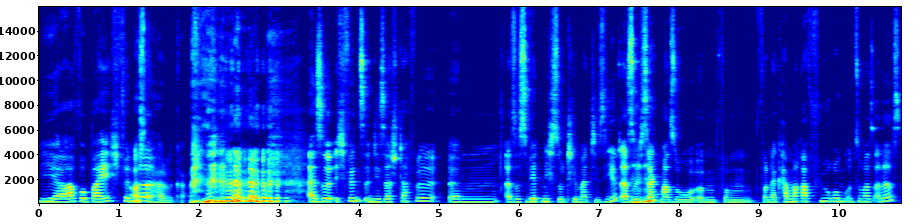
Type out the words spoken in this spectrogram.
Ja, wobei ich finde, Außer Haruka. also ich finde es in dieser Staffel, ähm, also es wird nicht so thematisiert, also ich Mhm. sag mal so ähm, vom, von der Kameraführung und sowas alles.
